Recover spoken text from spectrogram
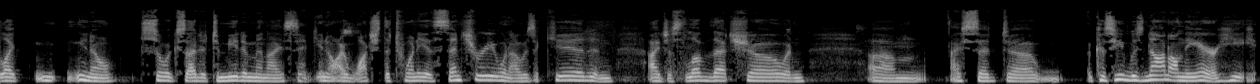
like, you know, so excited to meet him. And I said, you know, I watched the 20th Century when I was a kid, and I just loved that show. And um, I said, uh, because he was not on the air. He,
